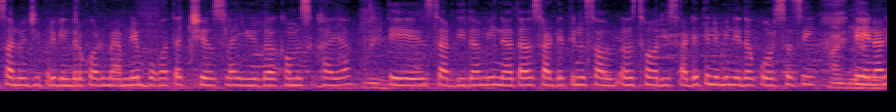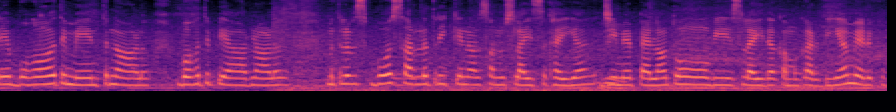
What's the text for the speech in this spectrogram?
ਸਾਨੂੰ ਜੀ ਪ੍ਰਵਿੰਦਰ ਕੌਰ ਮੈਮ ਨੇ ਬਹੁਤ ਅੱਛੇ ਸਿਲਾਈ ਦਾ ਕੰਮ ਸਿਖਾਇਆ ਤੇ ਸਰਦੀ ਦਾ ਮਹੀਨਾ ਤਾਂ ਸਾਢੇ ਤਿੰਨ ਸਾਲ ਸੌਰੀ ਸਾਢੇ ਤਿੰਨ ਮਹੀਨੇ ਦਾ ਕੋਰਸ ਸੀ ਹਾਂਜੀ, ਤੇ ਇਹਨਾਂ ਨੇ ਬਹੁਤ ਮਿਹਨਤ ਨਾਲ ਬਹੁਤ ਪਿਆਰ ਨਾਲ ਮਤਲਬ ਬਹੁਤ ਸਰਲ ਤਰੀਕੇ ਨਾਲ ਸਾਨੂੰ ਸਿਲਾਈ ਸਿਖਾਈ ਆ। ਜਿਵੇਂ ਪਹਿਲਾਂ ਤੋਂ ਵੀ ਸਿਲਾਈ ਦਾ ਕੰਮ ਕਰਦੀ ਆ ਮੇਰੇ ਕੋ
